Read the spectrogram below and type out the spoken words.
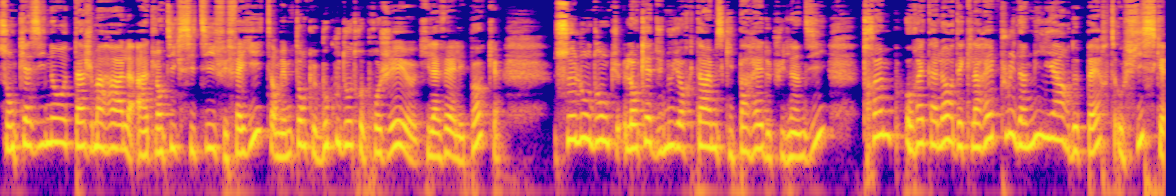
Son casino Taj Mahal à Atlantic City fait faillite, en même temps que beaucoup d'autres projets euh, qu'il avait à l'époque. Selon donc l'enquête du New York Times qui paraît depuis lundi, Trump aurait alors déclaré plus d'un milliard de pertes au fisc,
